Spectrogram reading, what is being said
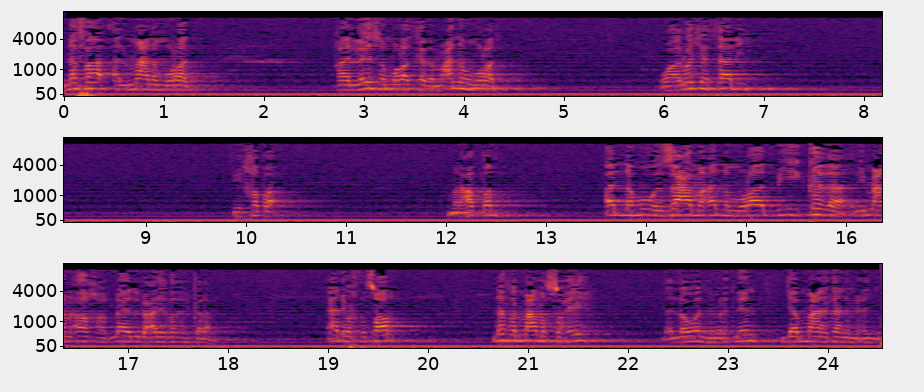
نفى المعنى المراد قال ليس مراد كذا مع أنه مراد. والوجه الثاني في خطأ من عطل أنه زعم أن المراد به كذا لمعنى آخر لا يدل عليه ظاهر الكلام. يعني باختصار نفى المعنى الصحيح الأول نمرة اثنين جاب معنى ثاني من عنده.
